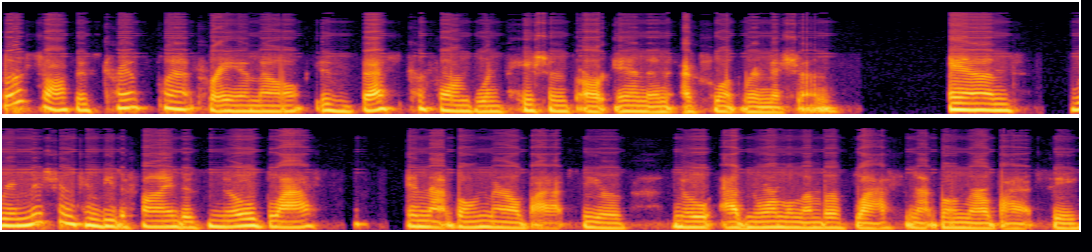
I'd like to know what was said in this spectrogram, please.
First off is transplant for AML is best performed when patients are in an excellent remission. And remission can be defined as no blasts in that bone marrow biopsy or no abnormal number of blasts in that bone marrow biopsy.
